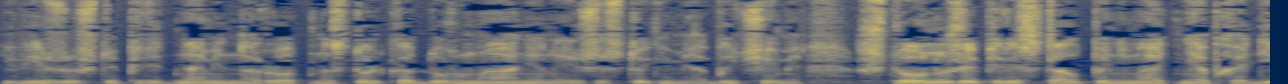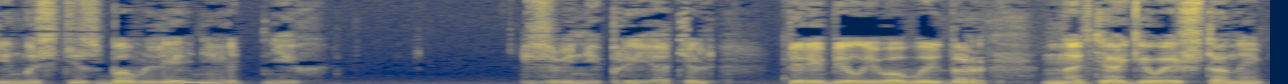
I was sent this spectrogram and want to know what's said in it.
и вижу, что перед нами народ настолько одурманенный жестокими обычаями, что он уже перестал понимать необходимость избавления от них. «Извини, приятель», — перебил его выдор, натягивая штаны.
